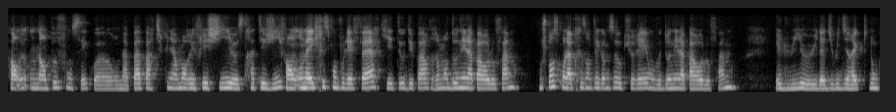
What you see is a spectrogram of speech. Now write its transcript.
enfin, on a un peu foncé, quoi. On n'a pas particulièrement réfléchi euh, stratégie. Enfin, on a écrit ce qu'on voulait faire, qui était au départ vraiment donner la parole aux femmes. Donc, je pense qu'on l'a présenté comme ça au curé. On veut donner la parole aux femmes. Et lui, euh, il a dit oui direct. Donc,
